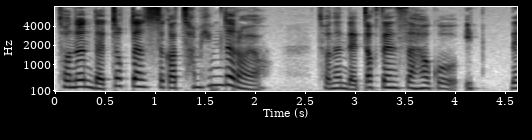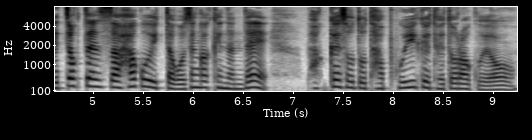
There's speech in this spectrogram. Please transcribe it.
저는 내적 댄스가 참 힘들어요. 저는 내적 댄스 하고 있- 내적 댄스 하고 있다고 생각했는데 밖에서도 다 보이게 되더라고요.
